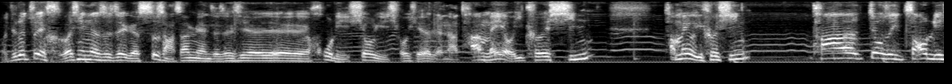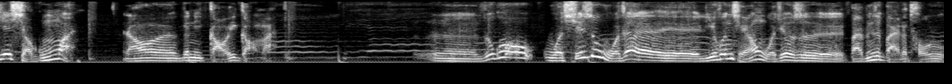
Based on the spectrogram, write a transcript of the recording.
我觉得最核心的是这个市场上面的这些护理、修理球鞋的人啊，他没有一颗心，他没有一颗心，他就是招了一些小工嘛，然后跟你搞一搞嘛。呃，如果我其实我在离婚前我就是百分之百的投入，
